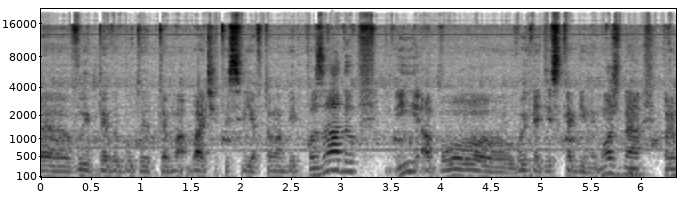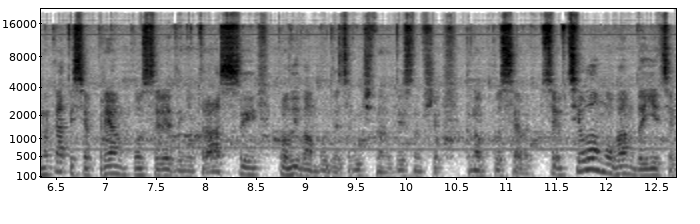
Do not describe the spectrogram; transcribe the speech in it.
е, вид, де ви будете бачити свій автомобіль позаду, і або у вигляді з кабіни. Можна перемикатися прямо посередині траси, коли вам буде зручно натиснувши кнопку Select. В цілому вам дається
